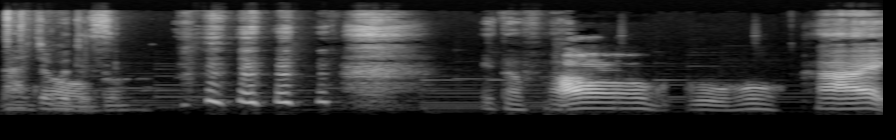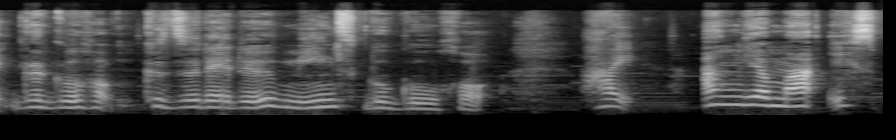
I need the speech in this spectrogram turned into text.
Tajo ba? Ito po. Ah, guguho. Hi, guguho. Kuzureru means guguho. Hi ang yama is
